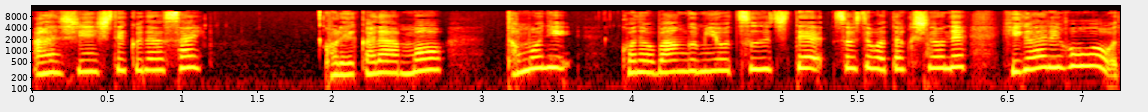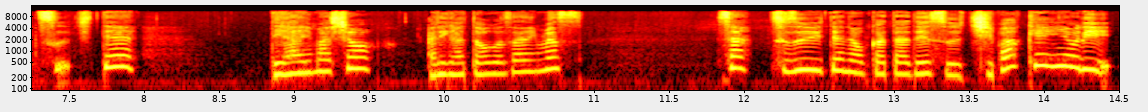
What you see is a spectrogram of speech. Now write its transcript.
安心してください。これからも共にこの番組を通じて、そして私のね、日帰り法話を通じて出会いましょう。ありがとうございます。さあ、続いての方です。千葉県より、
